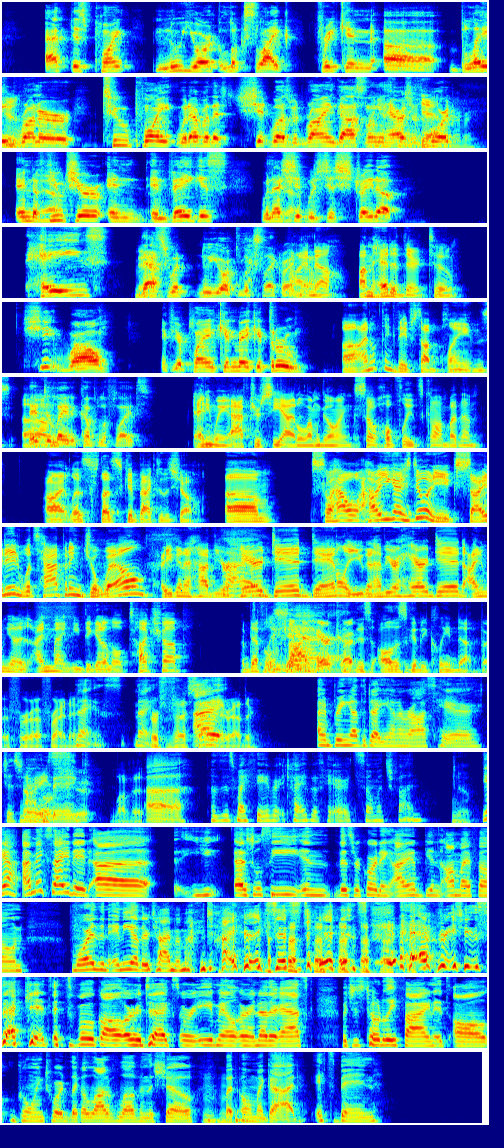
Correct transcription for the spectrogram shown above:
at this point, New York looks like freaking uh, Blade Dude. Runner two point whatever that shit was with Ryan Gosling and Harrison Yeah. Ford in the Yeah. future in in Vegas when that Yeah. shit was just straight up haze. Yeah. That's what New York looks like right I now. I know. I'm headed there too. Shit. Well, if your plane can make it through, Uh, I don't think they've stopped planes. they've Um, delayed a couple of flights. Anyway, after Seattle, I'm going. So hopefully it's gone by then. All right, let's let's get back to the show. Um, so how how are you guys doing? Are you excited? What's happening, Joelle? Are you gonna have your Hi. hair did? Daniel, are you gonna have your hair did? I'm gonna. I might need to get a little touch up. I'm definitely Get a excited. haircut. This all this is gonna be cleaned up, for uh, Friday Nice, nice. or for Saturday I- rather. I'm bringing out the Diana Ross hair, just very Nice. Oh, big. shit. Love it. uh because it's my favorite type of hair it's so much fun Yeah. yeah i'm excited uh you as you'll see in this recording i have been on my phone more than any other time in my entire existence. Every two seconds it's a phone call or a text or email or another ask which is totally fine. It's all going toward like a lot of love in the show. Mhm. but oh my god it's been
